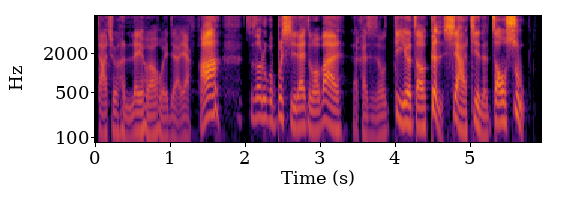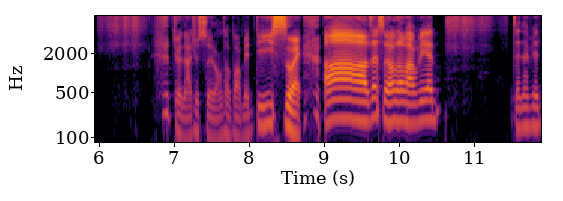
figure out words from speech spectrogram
打球很累，回要回家一样啊。这时候如果不洗来怎么办？要开始用第二招更下贱的招数，就拿去水龙头旁边滴水啊，在水龙头旁边，在那边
